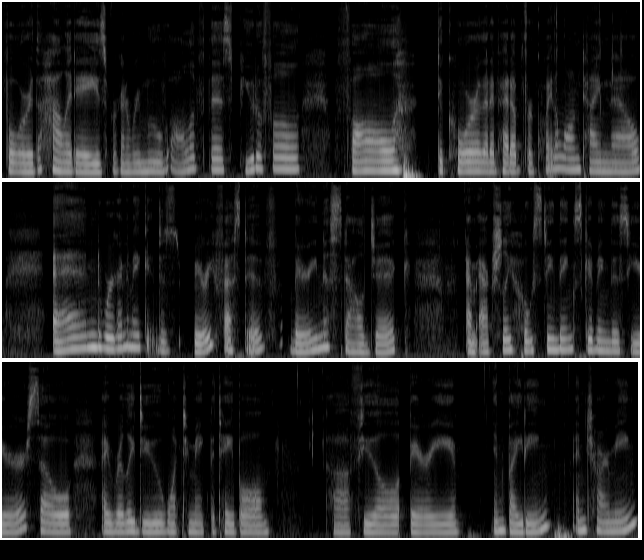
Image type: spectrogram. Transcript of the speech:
for the holidays. We're going to remove all of this beautiful fall decor that I've had up for quite a long time now. And we're going to make it just very festive, very nostalgic. I'm actually hosting Thanksgiving this year, so I really do want to make the table uh, feel very inviting and charming.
